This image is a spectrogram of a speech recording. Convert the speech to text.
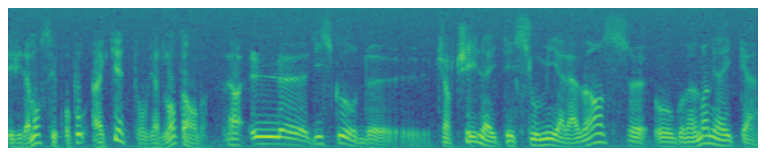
évidemment, ses propos inquiètent, on vient de l'entendre. le discours de Churchill a été soumis à l'avance euh, au gouvernement américain.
